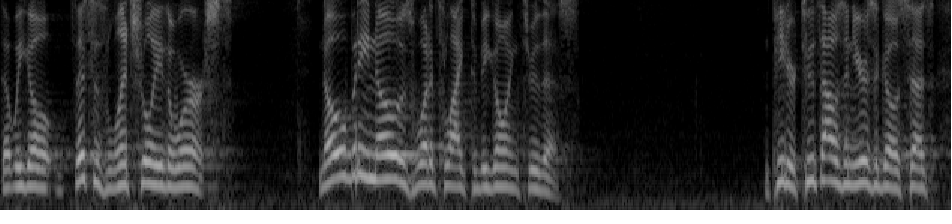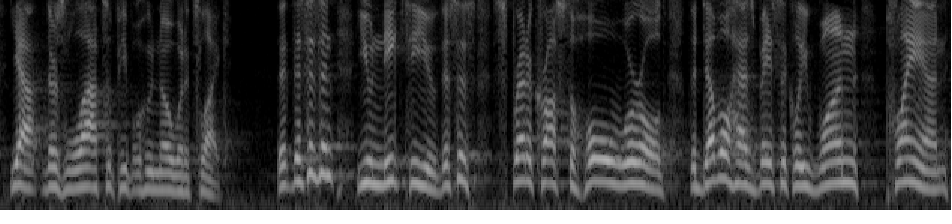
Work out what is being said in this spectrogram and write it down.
that we go, this is literally the worst? Nobody knows what it's like to be going through this. And Peter, 2,000 years ago, says, yeah, there's lots of people who know what it's like. This isn't unique to you. This is spread across the whole world. The devil has basically one plan,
